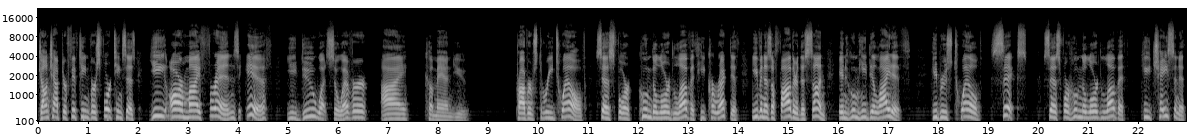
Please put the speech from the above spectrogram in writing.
John chapter 15, verse 14 says, Ye are my friends if ye do whatsoever I command you. Proverbs 3:12 says, For whom the Lord loveth, he correcteth, even as a father the son, in whom he delighteth. Hebrews 12, 6 says, For whom the Lord loveth, he chasteneth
